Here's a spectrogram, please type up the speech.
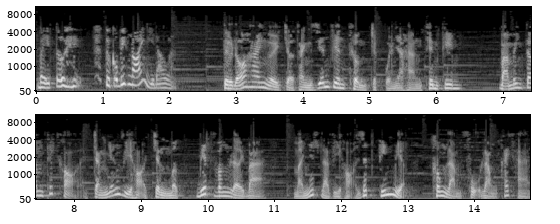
Bởi tôi, tôi có biết nói gì đâu à. Từ đó hai người trở thành diễn viên thường trực của nhà hàng Thiên Kim. Bà Minh Tâm thích họ chẳng những vì họ chừng mực, biết vâng lời bà, mà nhất là vì họ rất kín miệng, không làm phụ lòng khách hàng.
